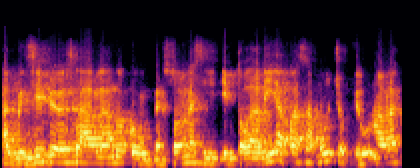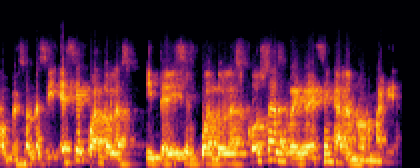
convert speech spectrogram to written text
Al principio yo estaba hablando con personas y, todavía pasa mucho que uno habla con personas y es que cuando las, y te dicen, cuando las cosas regresen a la normalidad,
